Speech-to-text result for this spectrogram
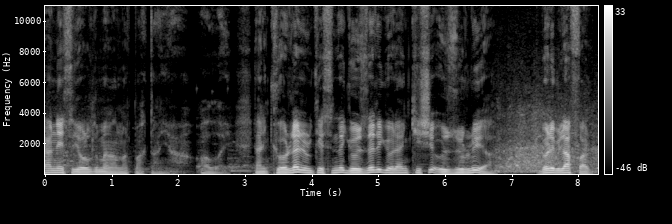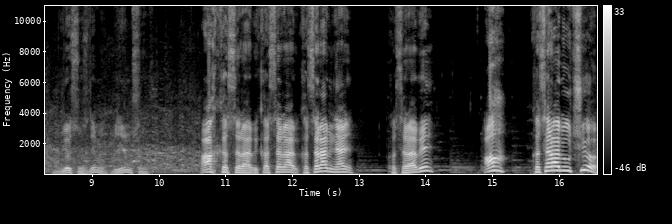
ya neyse yoruldum ben anlatmaktan ya. Vallahi. Yani körler ülkesinde gözleri gören kişi özürlü ya. Böyle bir laf var biliyorsunuz değil mi? Bilir misiniz? Ah Kasar abi, Kasar abi. Kasar abi nerede? Kasar abi? Ah! Kasar abi uçuyor.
